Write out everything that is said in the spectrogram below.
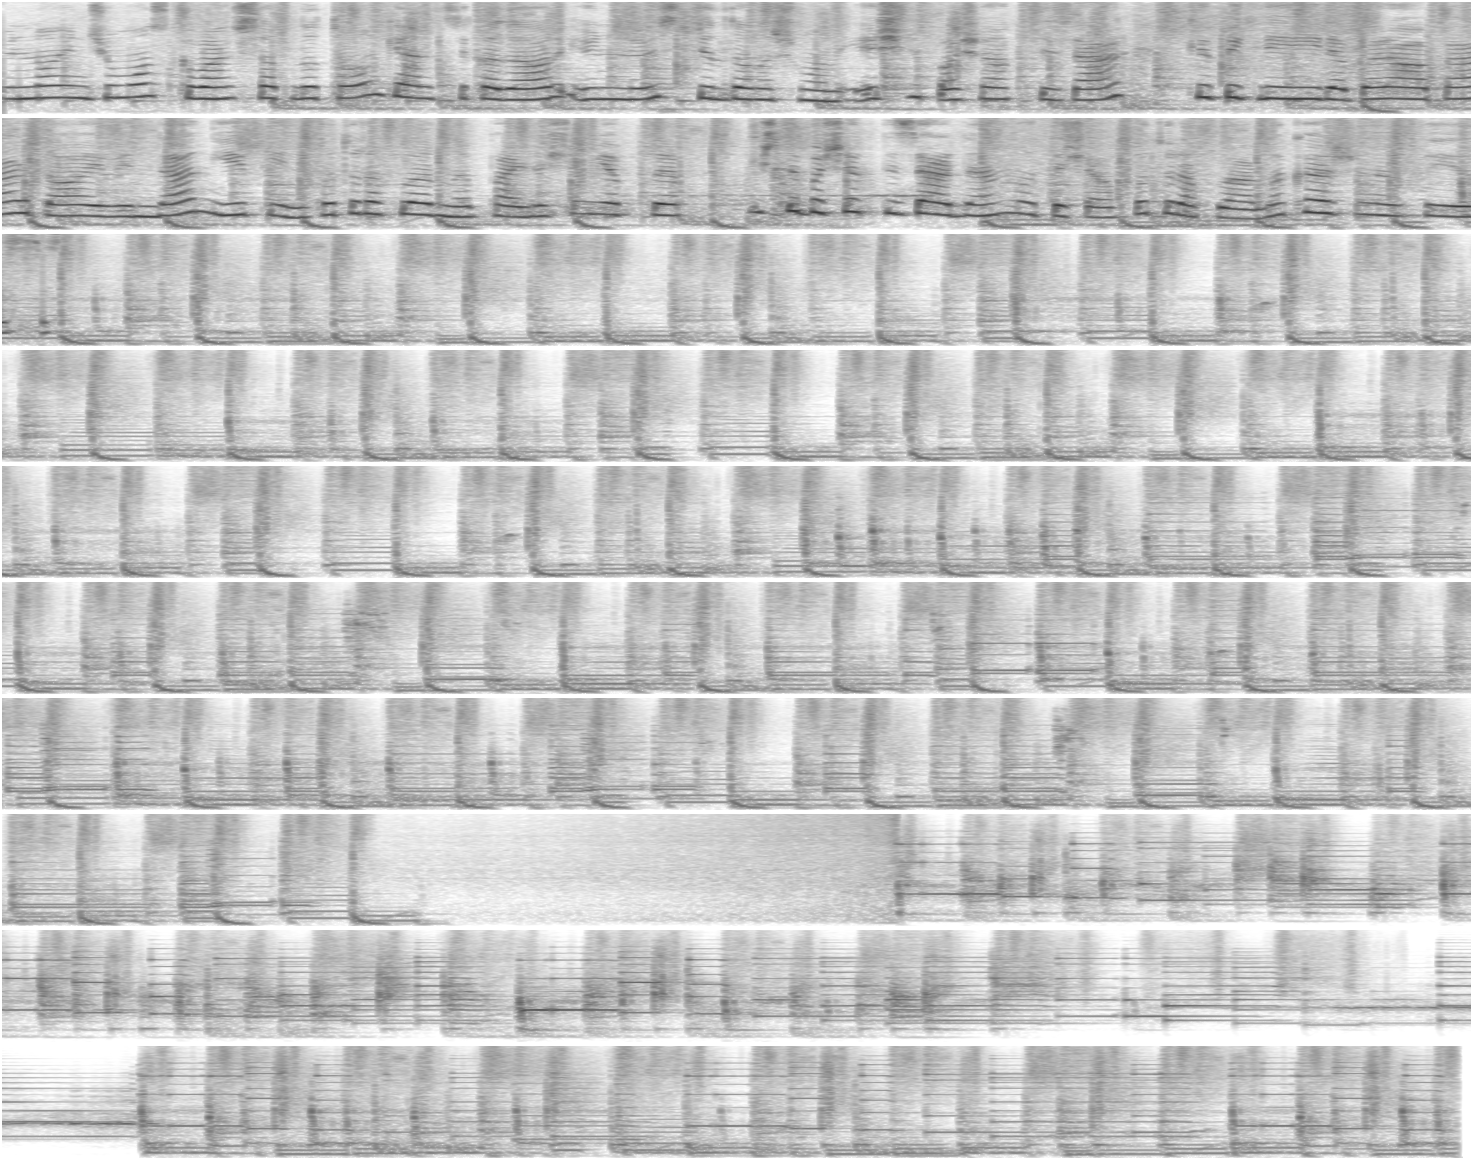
Ünlü oyuncumuz Kıvanç Tatlıtuğ'un kendisi kadar ünlü stil danışmanı eşi Başak Dizer köpekleriyle beraber dağ evinden yepyeni fotoğraflarını paylaşım yaptı. İşte Başak Dizer'den muhteşem fotoğraflarla karşınızdayız.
